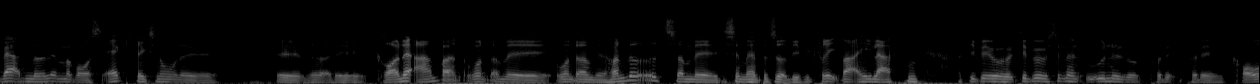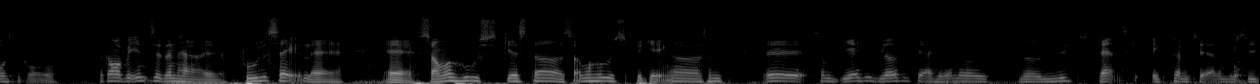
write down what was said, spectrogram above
hvert medlem af vores act fik sådan nogle øh, øh, hvad hedder det, grønne armbånd rundt om, øh, rundt om øh, håndledet, som øh, simpelthen betød, at vi fik fri bare hele aften. Og det blev, det blev simpelthen udnyttet på det, på det groveste grove. Så kommer vi ind til den her øh, fulde sal af, af sommerhusgæster og sommerhusbegængere og sådan, øh, som virkelig glæder sig til at høre noget, noget nyt dansk eksperimenterende musik.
